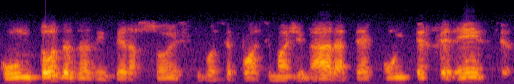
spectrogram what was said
com todas as interações que você possa imaginar, até com interferências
